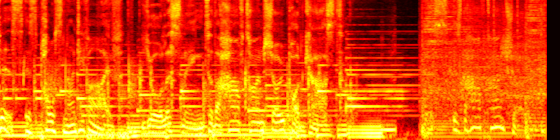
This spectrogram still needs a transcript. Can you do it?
This is Pulse 95. You're listening to the Halftime Show podcast. This is the Halftime Show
